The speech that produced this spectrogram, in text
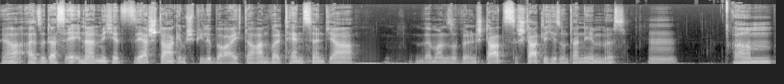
Ja, also das erinnert mich jetzt sehr stark im Spielebereich daran, weil Tencent ja, wenn man so will, ein Staats staatliches Unternehmen ist. Mhm. Ähm,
